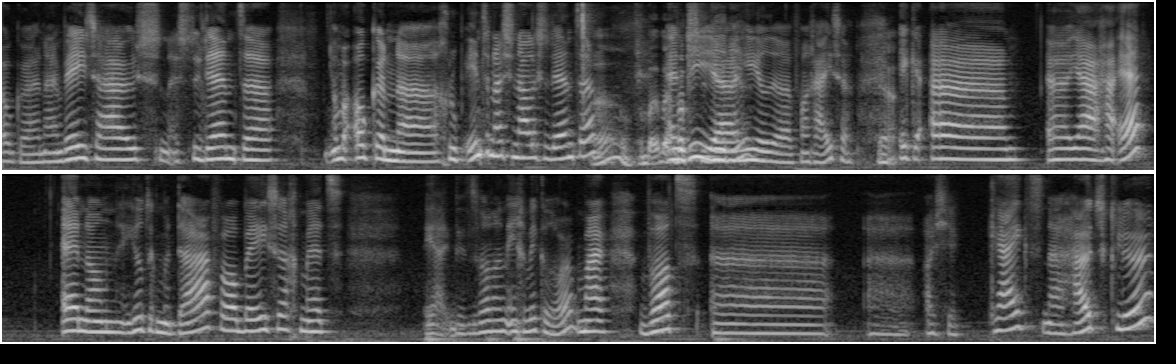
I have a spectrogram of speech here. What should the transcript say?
Ook eh, naar een wezenhuis, studenten. Maar ook een eh, groep internationale studenten. Oh, wa- wa- en wat die eh, je? hielden van reizen. Ja. Ik, eh, eh, ja, HR. En dan hield ik me daar vooral bezig met... Ja, dit is wel een ingewikkeld hoor. Maar wat eh, eh, als je kijkt naar huidskleur...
